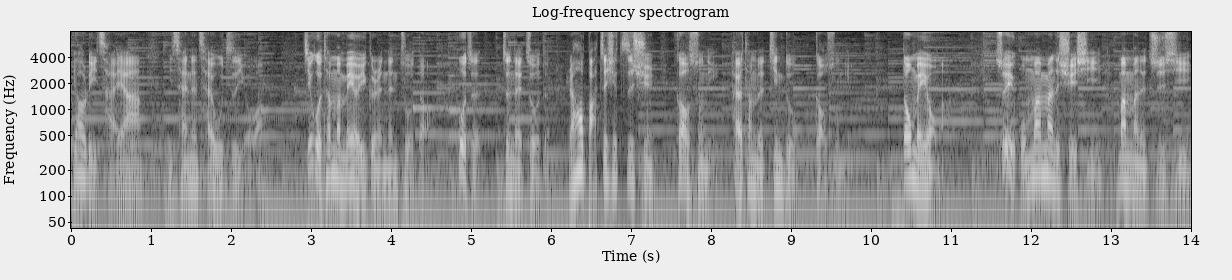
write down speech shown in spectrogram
要理财呀，你才能财务自由啊。结果他们没有一个人能做到，或者正在做的，然后把这些资讯告诉你，还有他们的进度告诉你，都没有嘛。所以我慢慢的学习，慢慢的知悉，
